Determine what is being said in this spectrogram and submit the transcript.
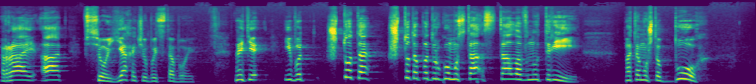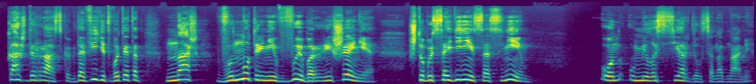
рай, ад. Все, я хочу быть с тобой. Знаете, и вот что-то что по-другому стало внутри, потому что Бог каждый раз, когда видит вот этот наш внутренний выбор, решение, чтобы соединиться с Ним, Он умилосердился над нами.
